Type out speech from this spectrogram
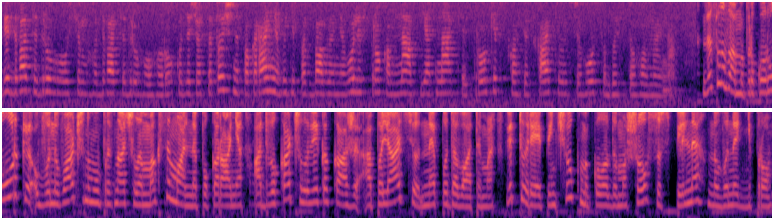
від 22.07.22 року за остаточне покарання виді позбавлення волі строком на 15 років з конфіскацією всього особистого майна. За словами прокурорки, обвинуваченому призначили максимальне покарання. Адвокат чоловіка каже, апеляцію не подаватиме. Вікторія Пінчук, Микола Домашов, Суспільне, Новини Дніпро.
